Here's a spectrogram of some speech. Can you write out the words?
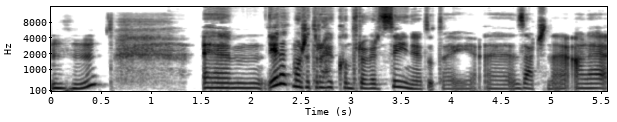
Mhm. Jednak może trochę kontrowersyjnie tutaj e, zacznę, ale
